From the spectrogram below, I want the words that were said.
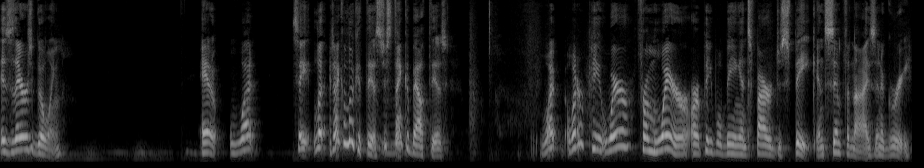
is theirs going? And what? See, look, take a look at this. Just think about this what what are people where from where are people being inspired to speak and symphonize and agree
